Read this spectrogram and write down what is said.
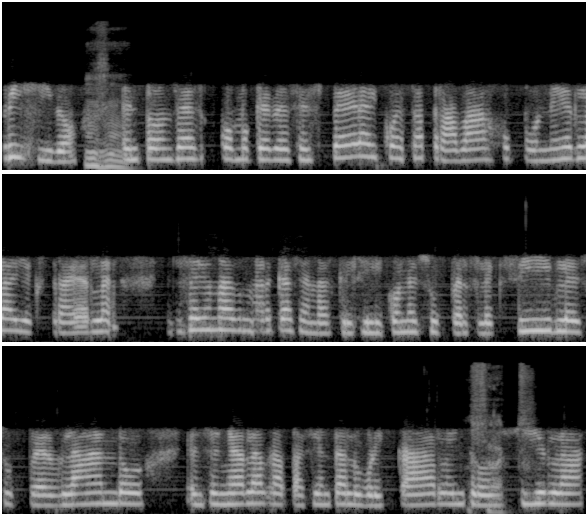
rígido, entonces como que desespera y cuesta trabajo ponerla y extraerla. Entonces hay unas marcas en las que el silicón es súper flexible, súper blando, enseñarle a la paciente a lubricarla, introducirla,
